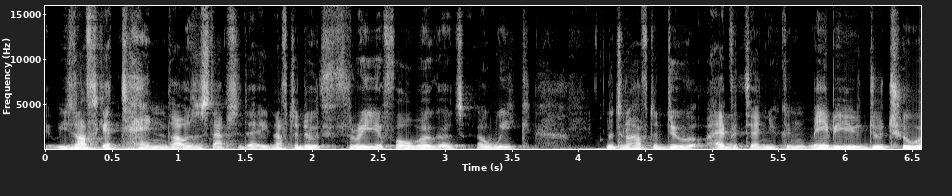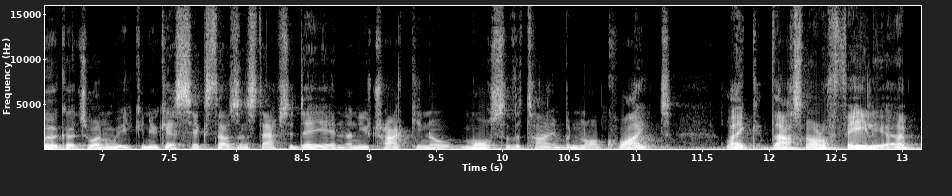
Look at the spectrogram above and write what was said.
you don't have to get 10,000 steps a day. You don't have to do three or four workouts a week. You don't have to do everything. You can maybe you do two workouts one week and you get 6,000 steps a day in and you track, you know, most of the time, but not quite. Like that's not a failure.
